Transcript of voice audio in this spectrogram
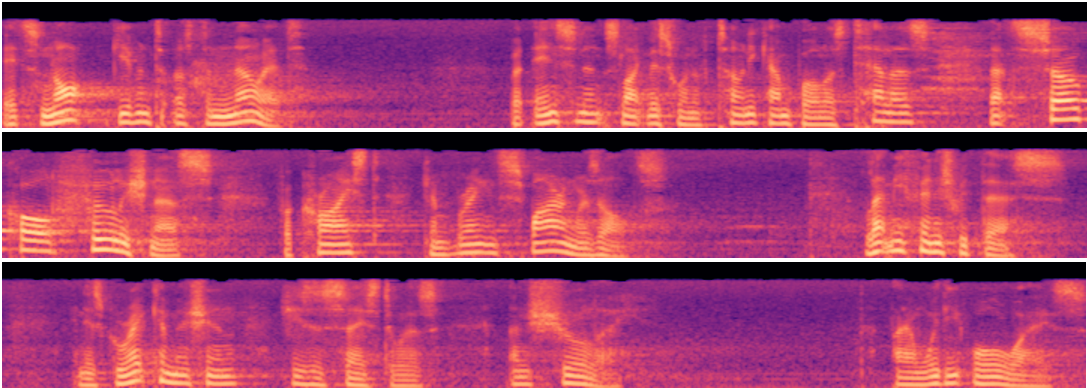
it's not given to us to know it. But incidents like this one of Tony Campolo's tell us that so called foolishness for Christ can bring inspiring results. Let me finish with this. In his Great Commission, Jesus says to us, And surely I am with you always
